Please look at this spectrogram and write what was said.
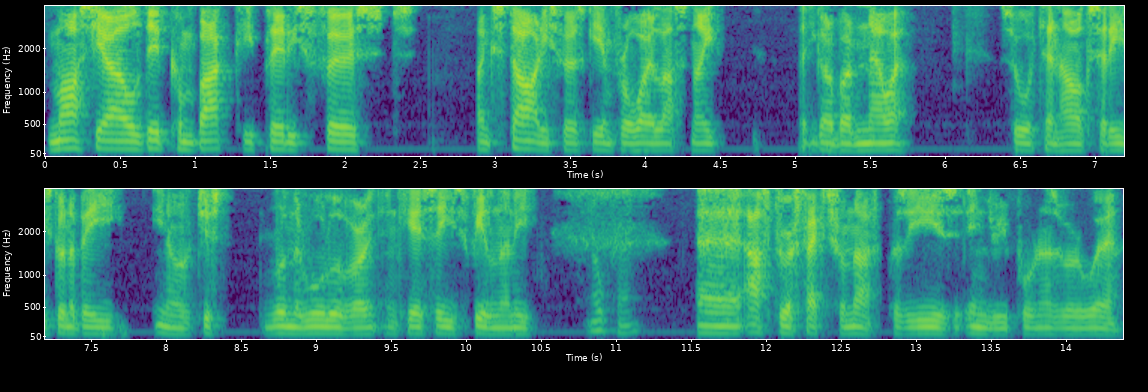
Martial did come back. He played his first, I think, started his first game for a while last night. I think he got about an hour. So Ten Hag said he's going to be, you know, just run the rule over in case he's feeling any Okay. uh, after effects from that because he is injury prone, as we're aware.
